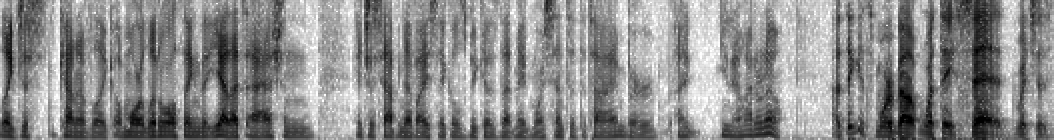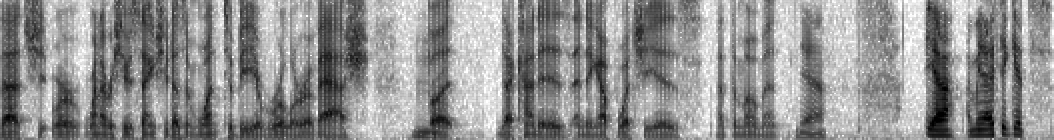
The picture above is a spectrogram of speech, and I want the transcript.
like just kind of like a more literal thing that yeah, that's ash, and it just happened to have icicles because that made more sense at the time, or I you know I don't know. I think it's more about what they said, which is that she, or whenever she was saying she doesn't want to be a ruler of Ash, Hmm. but that kind of is ending up what she is at the moment. Yeah. Yeah, I mean, I think it's,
